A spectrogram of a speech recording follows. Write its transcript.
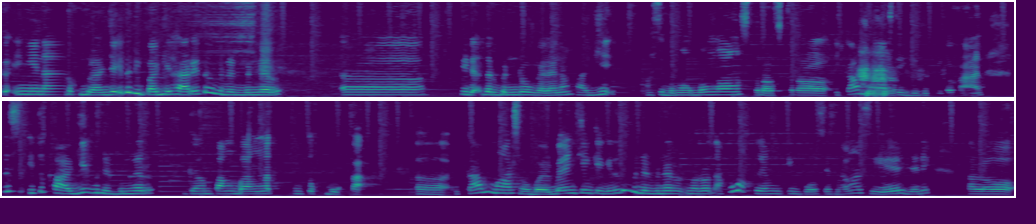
keinginan untuk belanja itu di pagi hari tuh bener-bener uh, tidak terbendung. Kadang-kadang pagi masih bengong-bengong scroll-scroll e-commerce kayak gitu-gitu kan. Terus itu pagi bener-bener gampang banget untuk buka uh, e-commerce mobile banking kayak gitu tuh bener-bener menurut aku waktu yang impulsif banget sih. Jadi kalau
